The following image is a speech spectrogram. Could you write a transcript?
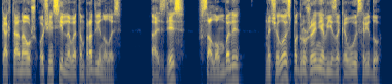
Как-то она уж очень сильно в этом продвинулась. А здесь, в Соломболе, началось погружение в языковую среду.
